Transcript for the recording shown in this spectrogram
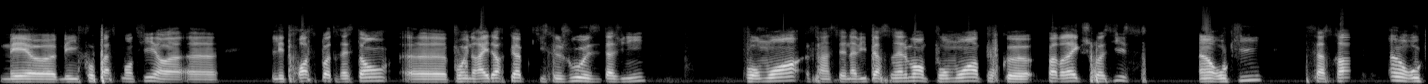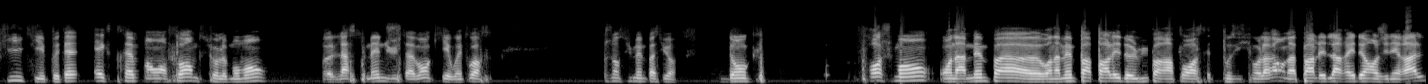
mais euh, mais il faut pas se mentir, euh, les trois spots restants euh, pour une Ryder Cup qui se joue aux États-Unis, pour moi, enfin c'est un avis personnellement, pour moi, pour que Padraig choisisse un rookie, ça sera un rookie qui est peut-être extrêmement en forme sur le moment, euh, la semaine juste avant, qui est Wentworth. J'en suis même pas sûr. Donc franchement, on n'a même pas, euh, on n'a même pas parlé de lui par rapport à cette position-là. On a parlé de la Raider en général,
